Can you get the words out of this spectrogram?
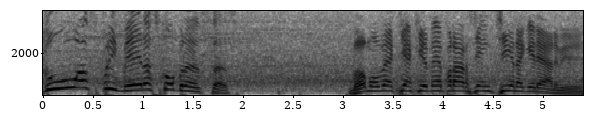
duas primeiras cobranças. Vamos ver quem aqui vem para a Argentina, Guilherme.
